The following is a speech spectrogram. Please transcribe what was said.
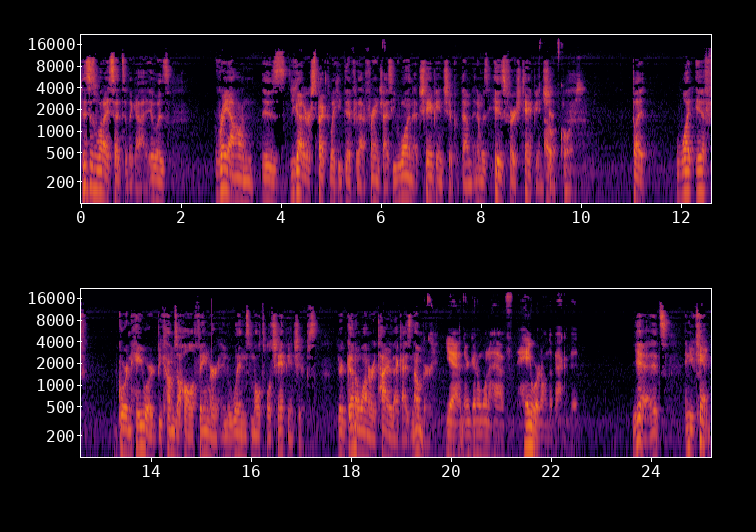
this is what I said to the guy. It was Ray Allen is you got to respect what he did for that franchise. He won a championship with them, and it was his first championship. Oh, of course. But what if Gordon Hayward becomes a Hall of Famer and wins multiple championships? They're gonna want to retire that guy's number. Yeah, and they're gonna want to have Hayward on the back of it. Yeah, it's and you can't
